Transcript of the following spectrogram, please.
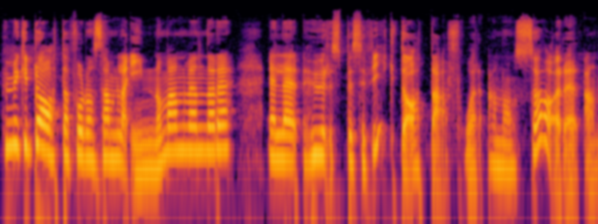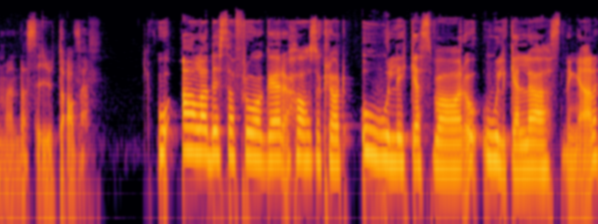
Hur mycket data får de samla in om användare? Eller hur specifik data får annonsörer använda sig utav? Och alla dessa frågor har såklart olika svar och olika lösningar.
